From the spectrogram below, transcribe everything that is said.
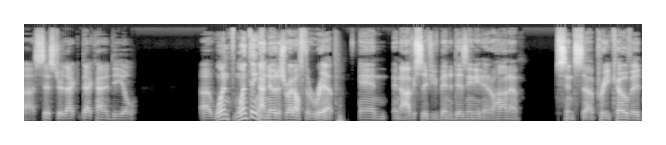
uh, sister, that that kind of deal. Uh, one one thing I noticed right off the rip, and and obviously, if you've been to Disney and Ohana since uh, pre-COVID,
